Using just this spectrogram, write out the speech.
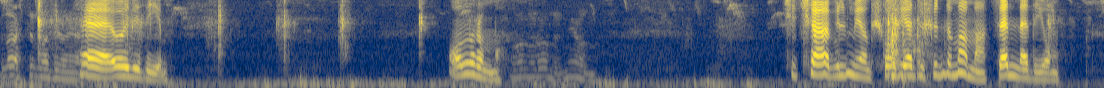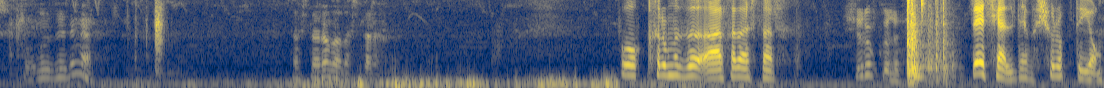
Bulaştırma diyorsun yani. He öyle diyeyim. Olur mu? Olur. Çiçeği bilmiyorum. Şu oraya düşündüm ama sen ne diyorsun? Olur dedim ya. Taşlara bak taşlara. Bu kırmızı arkadaşlar Şurup gülü. reçelde şurup diyorum.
